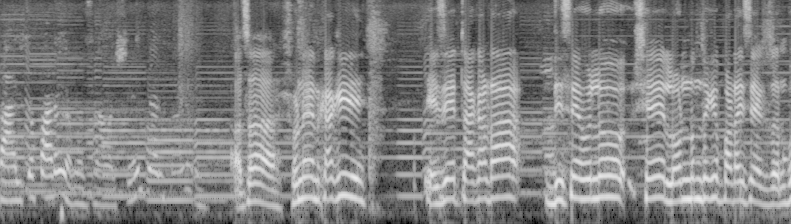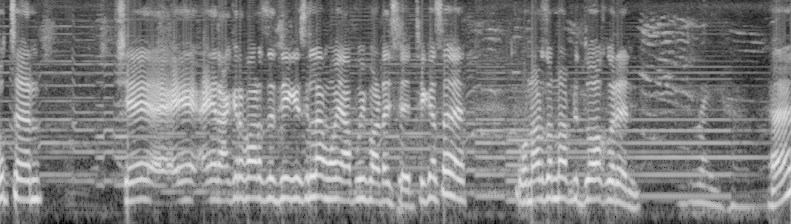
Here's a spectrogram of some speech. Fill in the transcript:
গাল তো পারে আবার যাওয়া সে আচ্ছা শুনেন কাকি এই যে টাকাটা দিছে হলো সে লন্ডন থেকে পাঠাইছে একজন বুঝছেন? সে এর আগের বার যে দিয়ে গেছিলাম ওই আপুই পাঠাইছে ঠিক আছে? ওনার জন্য আপনি দোয়া করেন। হ্যাঁ।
